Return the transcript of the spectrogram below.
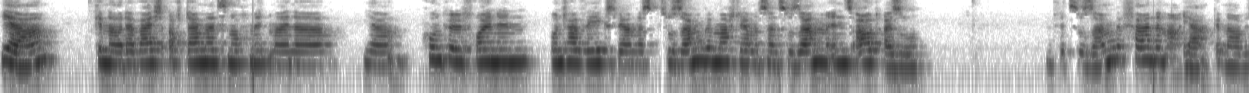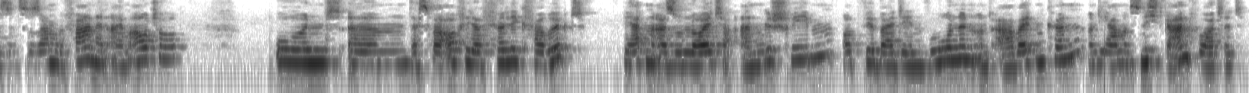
ja, genau, da war ich auch damals noch mit meiner ja, Kumpel, unterwegs. Wir haben das zusammen gemacht. Wir haben uns dann zusammen ins Auto, also sind wir zusammengefahren im, ja, genau, wir sind zusammengefahren in einem Auto. Und ähm, das war auch wieder völlig verrückt. Wir hatten also Leute angeschrieben, ob wir bei denen wohnen und arbeiten können. Und die haben uns nicht geantwortet.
